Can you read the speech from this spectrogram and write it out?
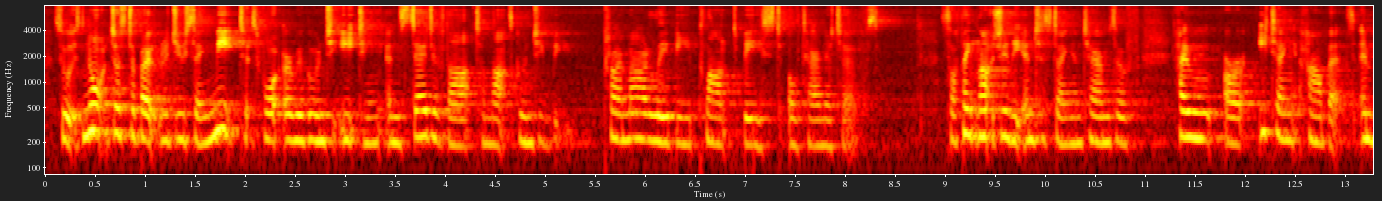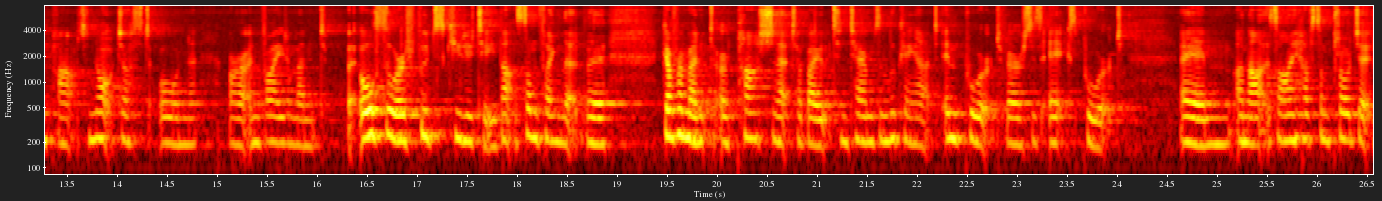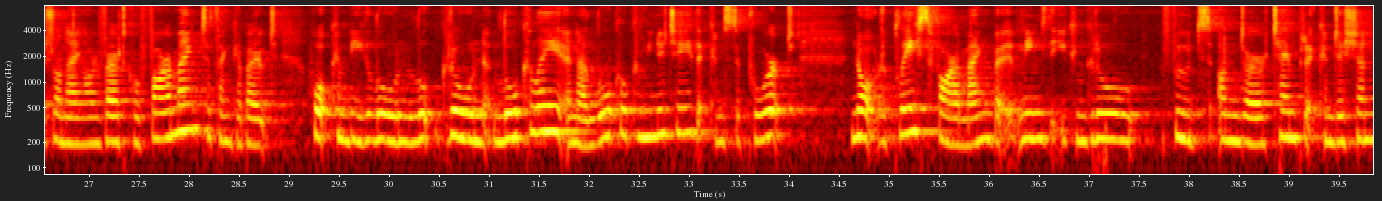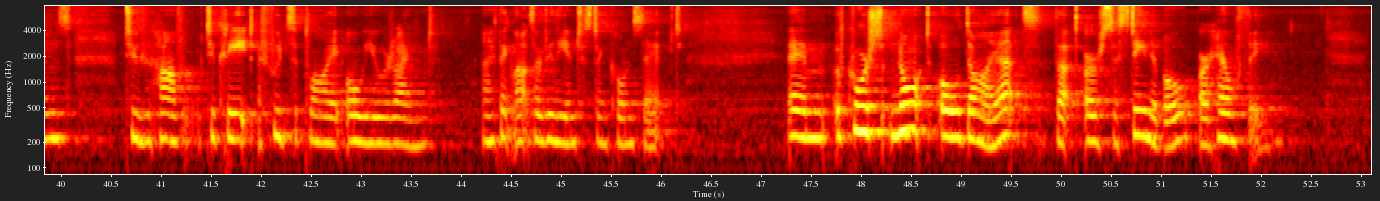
So it's not just about reducing meat; it's what are we going to eat instead of that, and that's going to be primarily be plant-based alternatives. So I think that's really interesting in terms of how our eating habits impact not just on our environment, but also our food security. That's something that the government are passionate about in terms of looking at import versus export. Um, and that is, I have some projects running on vertical farming to think about what can be grown, lo grown locally in a local community that can support, not replace farming, but it means that you can grow foods under temperate conditions to have to create a food supply all year round. And I think that's a really interesting concept. Um, of course, not all diets that are sustainable are healthy.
